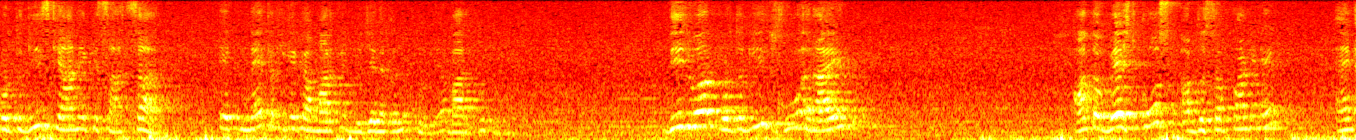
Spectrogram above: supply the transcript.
पुर्तगीज के आने के साथ साथ एक नए तरीके का मार्केट विजयनगर में खुल गया, भारत में खुल गया। These were Portuguese who arrived on the west coast of the subcontinent and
